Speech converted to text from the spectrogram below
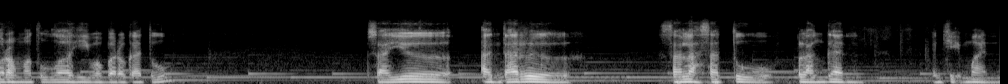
warahmatullahi wabarakatuh. Saya antara salah satu pelanggan Encik Man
